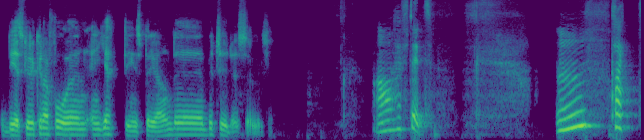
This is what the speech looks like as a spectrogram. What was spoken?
det skulle kunna få en, en jätteinspirerande betydelse. Liksom. Ja, häftigt. Mm, tack.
